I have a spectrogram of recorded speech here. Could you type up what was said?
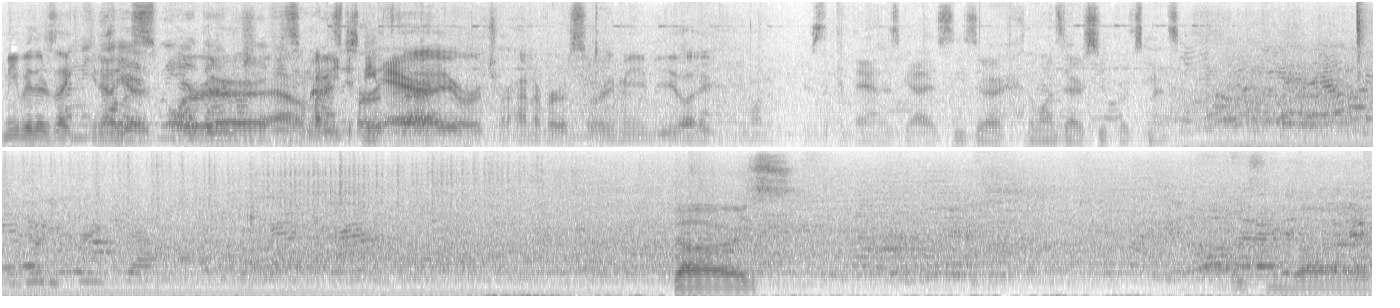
maybe there's like I mean, you know your order. adult I don't know, Somebody's you just need birthday air. or it's your anniversary, maybe. Like, you want Here's the cabanas, guys. These are the ones that are super expensive. Cigars. Ocean bar.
